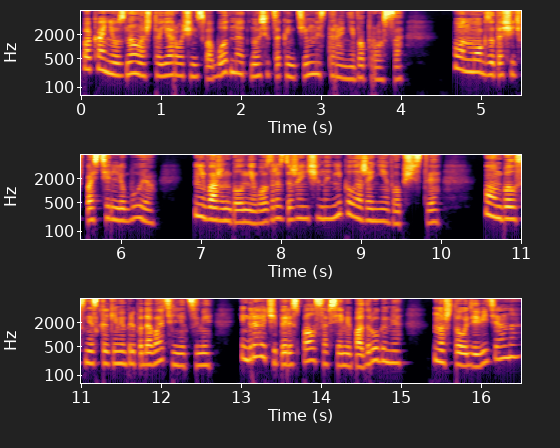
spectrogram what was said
Пока не узнала, что Яр очень свободно относится к интимной стороне вопроса. Он мог затащить в постель любую. Не важен был ни возраст женщины, ни положение в обществе. Он был с несколькими преподавательницами, играючи переспал со всеми подругами, но, что удивительно,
